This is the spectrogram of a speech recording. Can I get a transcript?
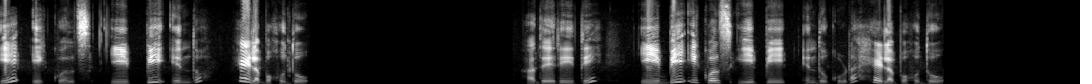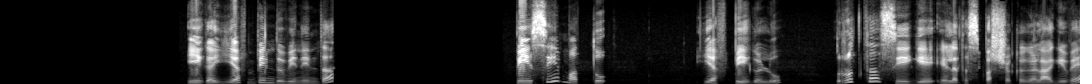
A equals E P ಎಂದು ಹೇಳಬಹುದು. ಅದೇ ರೀತಿ E B equals E P ಎಂದು ಕೂಡ ಹೇಳಬಹುದು. ಈಗ ಎಫ್ ಬಿಂದುವಿನಿಂದ ಪಿಸಿ ಮತ್ತು ಎಫ್ ಪಿಗಳು ವೃತ್ತ ಸಿಗೆ ಎಳೆದ ಸ್ಪರ್ಶಕಗಳಾಗಿವೆ.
